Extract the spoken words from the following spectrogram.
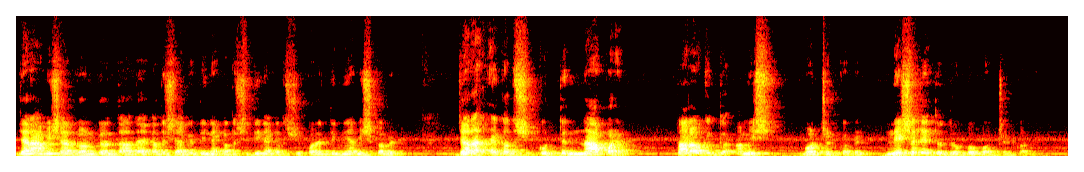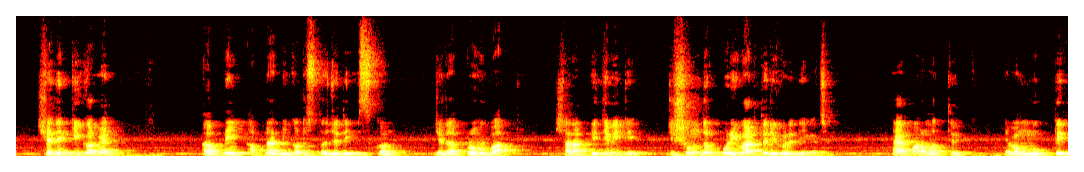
যারা আমিষ আর গ্রহণ করেন, তারা একাদশী আগের দিন, একাদশী দিন একাদশী পরের দিন নিরামিষ করবেন। যারা একাদশী করতে না পারেন, তারাও কিন্তু আমিষ বর্জন করবেন নেশা জাতীয় দ্রব্য বর্জন করবেন। সেদিন কি করবেন? আপনি আপনার নিকটস্থ যদি ইস্কন, যেটা প্রভুপাত সারা পৃথিবীতে যে সুন্দর পরিবার তৈরি করে দিয়ে গেছেন হ্যাঁ পারমাত্মিক এবং মুক্তির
